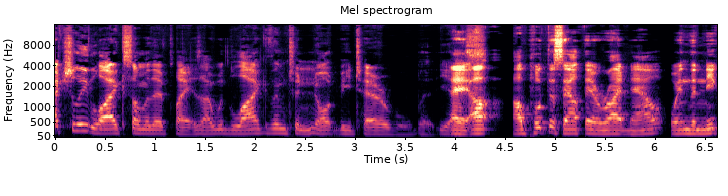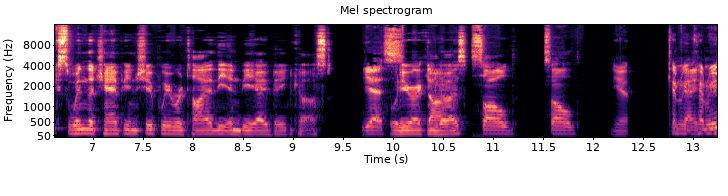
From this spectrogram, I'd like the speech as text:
actually like some of their players. I would like them to not be terrible, but yes. Hey, I'll, I'll put this out there right now. When the Knicks win the championship, we retire the NBA Beancast. yes. what do you reckon, done. guys? Sold. Sold. Yep. Can Okay, we can we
